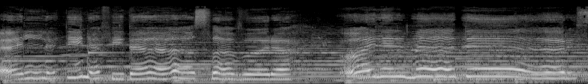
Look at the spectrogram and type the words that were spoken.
الذين فدا صبره. ولا المدارس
